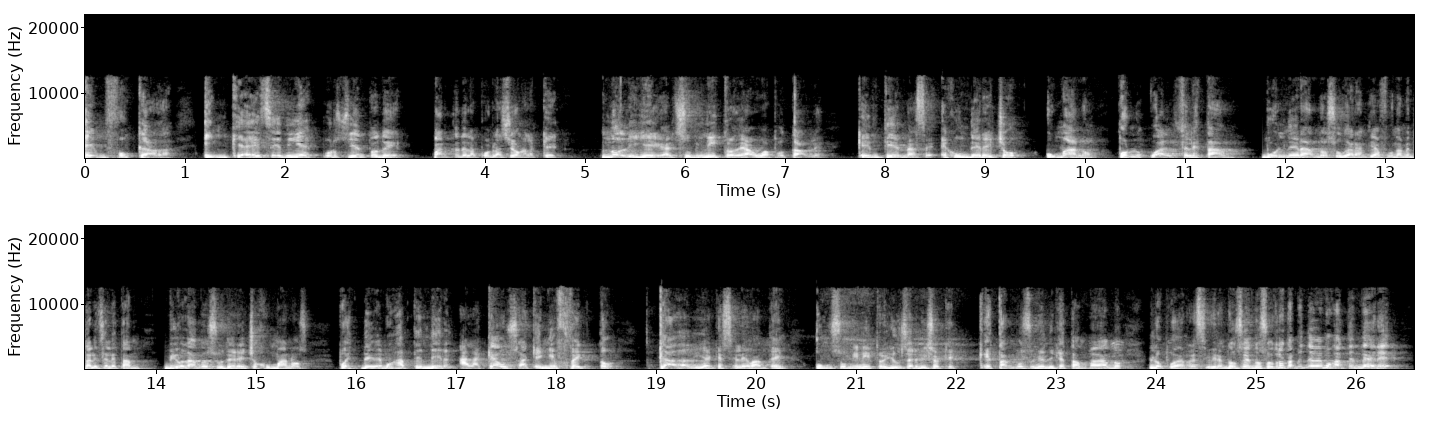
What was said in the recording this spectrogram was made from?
enfocada en que a ese 10% de parte de la población a la que no le llega el suministro de agua potable, que entiéndase, es un derecho humano, por lo cual se le están vulnerando su garantía fundamental y se le están violando sus derechos humanos, pues debemos atender a la causa que en efecto cada día que se levanten un suministro y un servicio que, que están consumiendo y que están pagando lo puedan recibir. Entonces nosotros también debemos atender, ¿eh?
